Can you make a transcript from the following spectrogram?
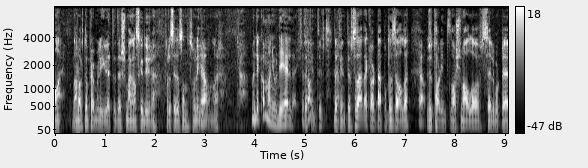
Nei. Det er nok noen Premier League-rettigheter som er ganske dyre, for å si det sånn. som ligger ja. her. Men det kan man jo dele. ikke sant? Definitivt. definitivt. Så det er, det er, klart det er potensialet. Ja. Hvis du tar det internasjonale og selger bort det,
